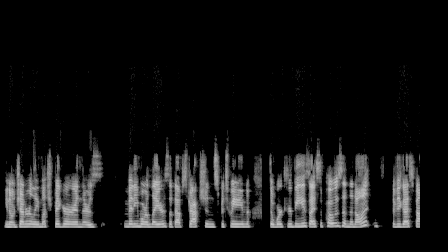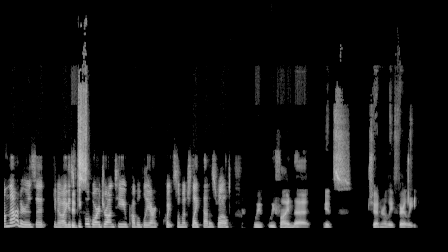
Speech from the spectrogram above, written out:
you know, generally much bigger and there's many more layers of abstractions between the worker bees, I suppose, and the not. Have you guys found that, or is it, you know, I guess It's- people who are drawn to you probably aren't quite so much like that as well. we we find that it's generally fairly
